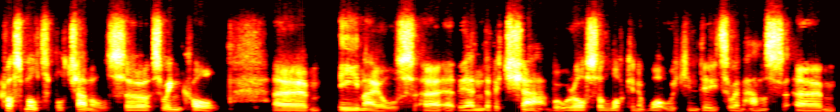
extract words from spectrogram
across multiple channels. So, so in call, um, emails uh, at the end of a chat, but we're also looking at what we can do to enhance um,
